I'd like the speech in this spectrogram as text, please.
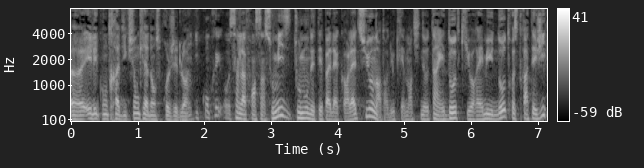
euh, et les contradictions qu'il y a dans ce projet de loi. Y compris au sein de la France insoumise, tout le monde n'était pas d'accord là-dessus. On a entendu Clémentine Autain et d'autres qui auraient aimé une autre stratégie.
